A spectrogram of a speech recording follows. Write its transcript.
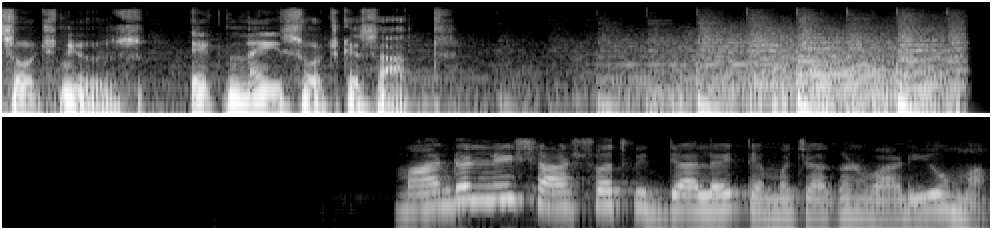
सोच न्यूज एक नई सोच के साथ માંડલની શાશ્વત વિદ્યાલય તેમજ આંગણવાડીઓમાં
